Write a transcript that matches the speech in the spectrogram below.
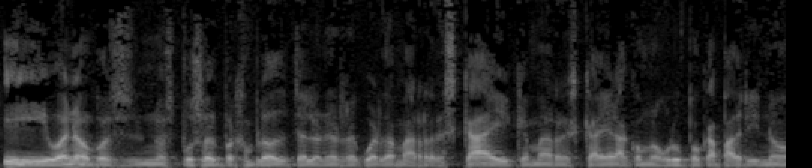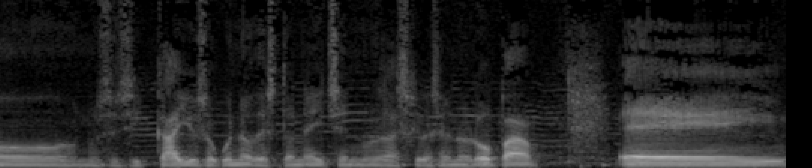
y bueno, pues nos puso, por ejemplo, de telones recuerda más Red Sky, que más Red Sky era como el grupo que apadrinó, no sé si Caius o bueno de Stone Age en una de las giras en Europa. Eh,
